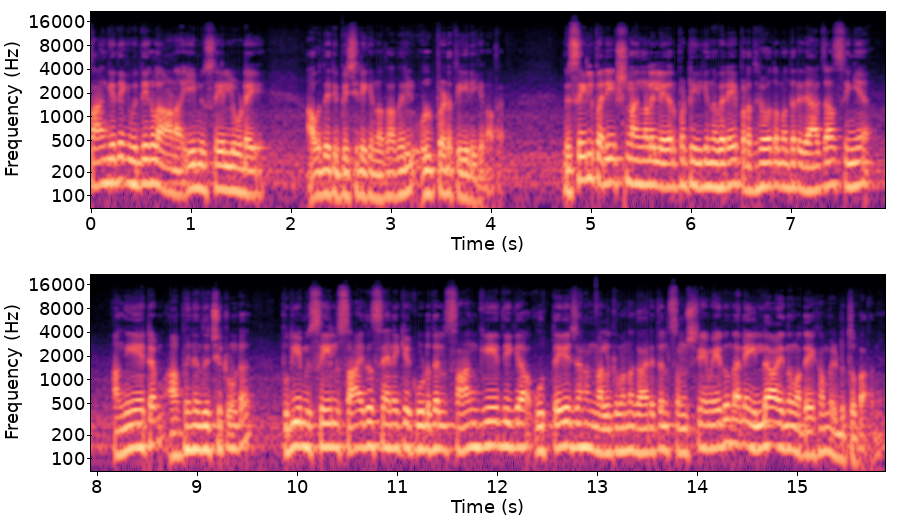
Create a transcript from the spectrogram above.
സാങ്കേതിക വിദ്യകളാണ് ഈ മിസൈലിലൂടെ അവതരിപ്പിച്ചിരിക്കുന്നത് അതിൽ ഉൾപ്പെടുത്തിയിരിക്കുന്നത്. മിസൈൽ പരീക്ഷണങ്ങളിൽ ഏർപ്പെട്ടിരിക്കുന്നവരെ പ്രതിരോധ മന്ത്രി രാജ്നാഥ് സിംഗ് അങ്ങേയറ്റം അഭിനന്ദിച്ചിട്ടുണ്ട്. പുതിയ മിസൈൽ സായുധ സേനയ്ക്ക് കൂടുതൽ സാങ്കേതിക ഉത്തേജനം നൽകുമെന്ന കാര്യത്തിൽ സംശയമേതും തന്നെ ഇല്ല എന്നും അദ്ദേഹം എടുത്തു പറഞ്ഞു.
